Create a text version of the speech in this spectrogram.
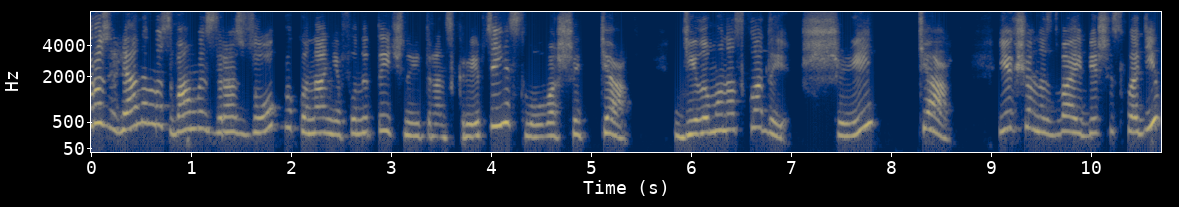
Розглянемо з вами зразок виконання фонетичної транскрипції слова шиття. Ділимо на склади шиття. Якщо в нас два і більше складів,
